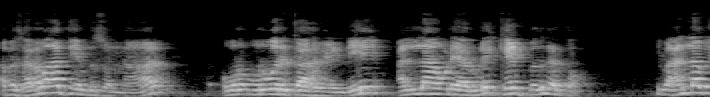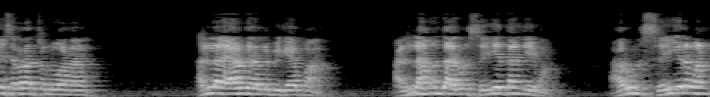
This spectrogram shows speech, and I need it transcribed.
அப்ப செலவாத் என்று சொன்னால் ஒரு ஒருவருக்காக வேண்டி அல்லாவுடைய அருளை கேட்பதுன்னு அர்த்தம். இப்ப அல்லாஹ் போய் செலவாத் சொல்லுவானா? அல்லாஹ் யாருடைய அருள் போய் கேட்பான்? அல்லாஹ் வந்து அருள் செய்யத்தான் செய்வான். அருள் செய்கிறவன்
